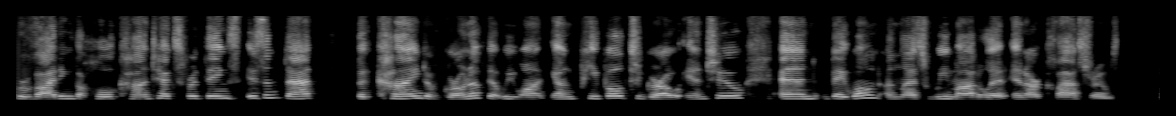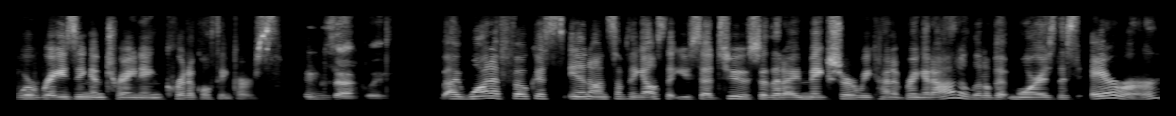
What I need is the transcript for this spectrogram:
providing the whole context for things, isn't that the kind of grown up that we want young people to grow into? And they won't unless we model it in our classrooms. We're raising and training critical thinkers. Exactly. I want to focus in on something else that you said too, so that I make sure we kind of bring it out a little bit more is this error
